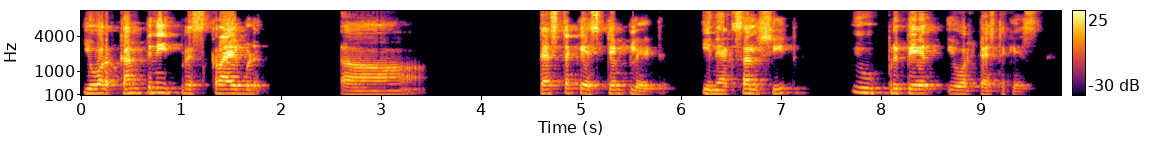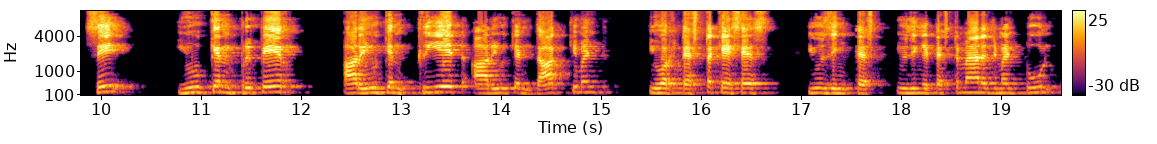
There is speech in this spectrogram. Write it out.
Your company prescribed test case template in Excel sheet, you prepare your test case. Say you can prepare or you can create or you can document your test cases using test using a test management tool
